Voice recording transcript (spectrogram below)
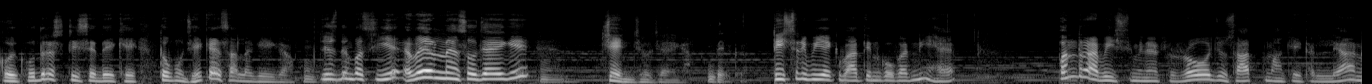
कोई कुदृष्टि से देखे तो मुझे कैसा लगेगा? जिस दिन बस ये अवेयरनेस हो जाएगी चेंज हो जाएगा। बिल्कुल। तीसरी भी एक बात इनको करनी है पंद्रह बीस मिनट रोज उस आत्मा के कल्याण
